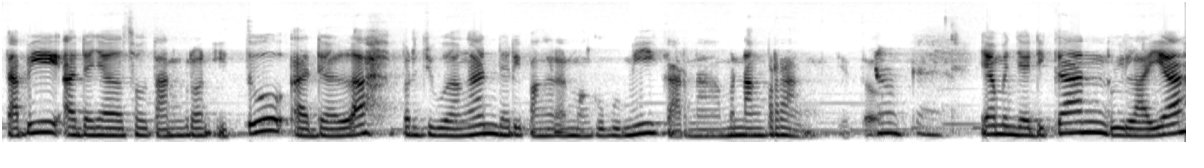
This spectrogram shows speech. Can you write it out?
Tapi adanya Sultan Ground itu adalah perjuangan dari Pangeran Mangkubumi karena menang perang gitu. Okay. Yang menjadikan wilayah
